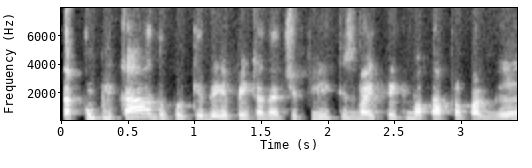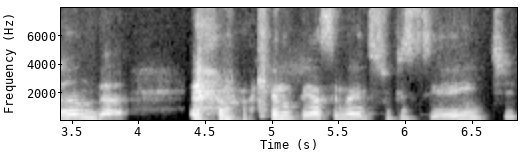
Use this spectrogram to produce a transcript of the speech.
tá complicado, porque de repente a Netflix vai ter que botar propaganda porque não tem assinante suficiente.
